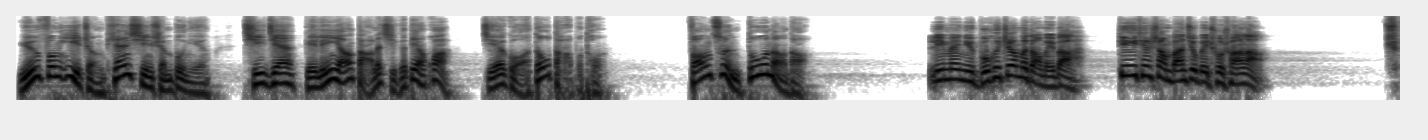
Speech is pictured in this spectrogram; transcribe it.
云峰一整天心神不宁，期间给林阳打了几个电话。结果都打不通，方寸嘟囔道：“林美女不会这么倒霉吧？第一天上班就被戳穿了。切，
